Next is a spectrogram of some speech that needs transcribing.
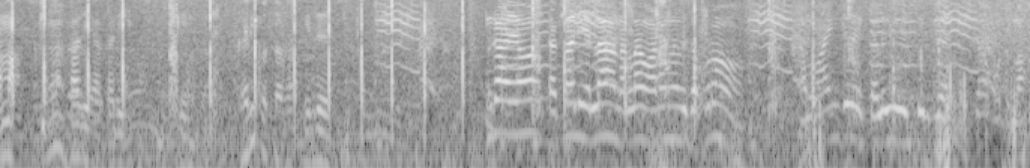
ஆமாம் காதியா கறி. கறி. கொத்தா இது. வெங்காயம் தக்காளி எல்லாம் நல்லா வணங்கினதுக்கு அப்புறம் நம்ம வாங்கிட்டு கழுவி வச்சிருக்க போட்டுக்கலாம்.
